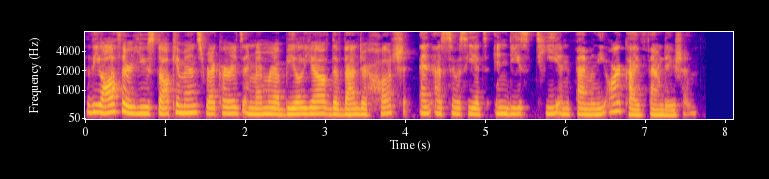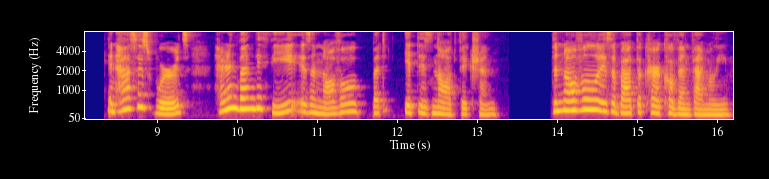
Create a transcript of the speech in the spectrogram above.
The author used documents, records, and memorabilia of the Van der Hoch and Associates Indies Tea and Family Archive Foundation. In Haasse's words, Heren van de Thee is a novel, but it is not fiction. The novel is about the Kerkhoven family,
